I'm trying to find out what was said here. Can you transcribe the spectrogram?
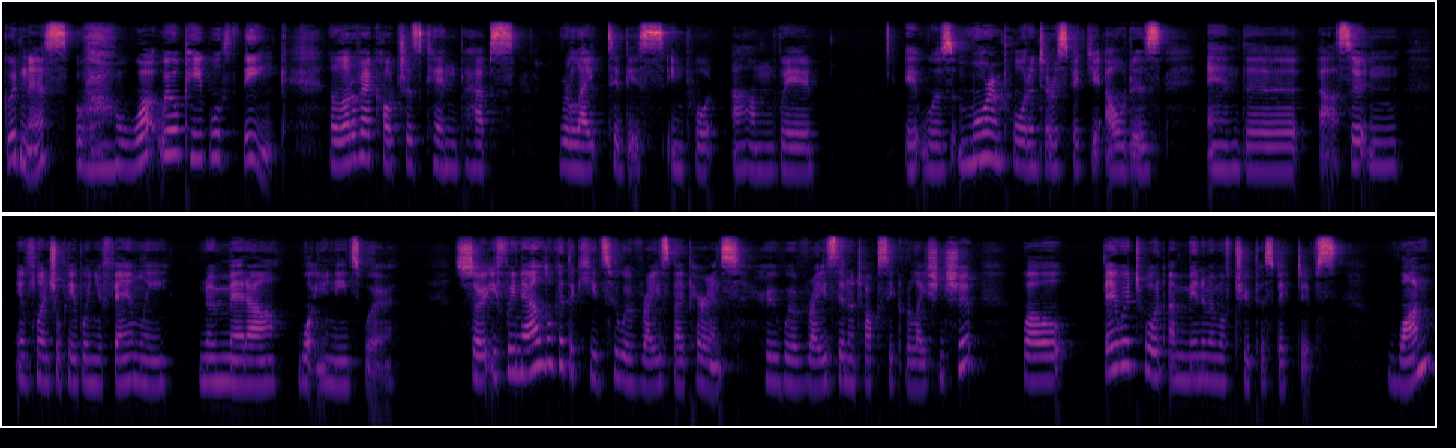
goodness, what will people think? A lot of our cultures can perhaps relate to this input um, where it was more important to respect your elders and the uh, certain influential people in your family no matter what your needs were. So, if we now look at the kids who were raised by parents who were raised in a toxic relationship, well, they were taught a minimum of two perspectives one,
